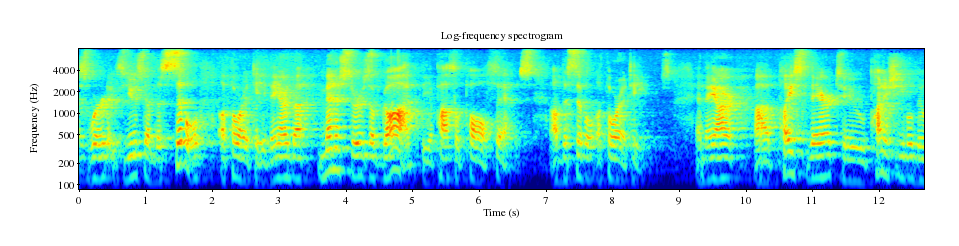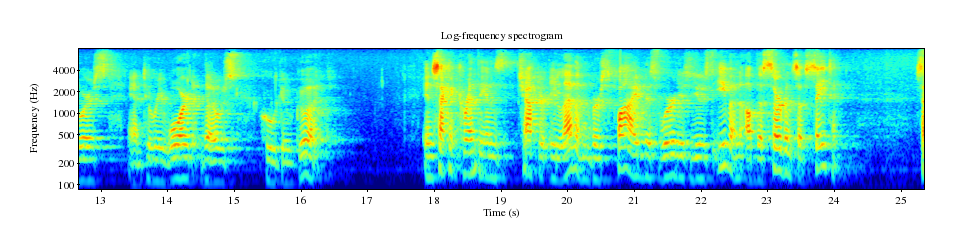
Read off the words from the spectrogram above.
this word is used of the civil authority. They are the ministers of God, the Apostle Paul says, of the civil authorities. And they are uh, placed there to punish evildoers and to reward those who do good. In 2 Corinthians chapter 11, verse 5, this word is used even of the servants of Satan. 2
